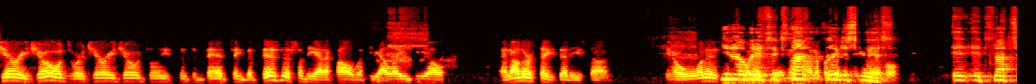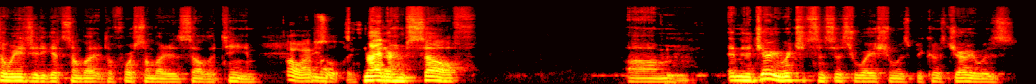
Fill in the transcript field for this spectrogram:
Jerry Jones, where Jerry Jones at least is advancing the business of the NFL with the LA deal and other things that he's done. You know, what is You know, but it's- it's not- gonna let me just the say this. It, it's not so easy to get somebody to force somebody to sell the team. Oh, You know, absolutely. Snyder himself. Um, I mean, the Jerry Richardson situation was because Jerry was,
